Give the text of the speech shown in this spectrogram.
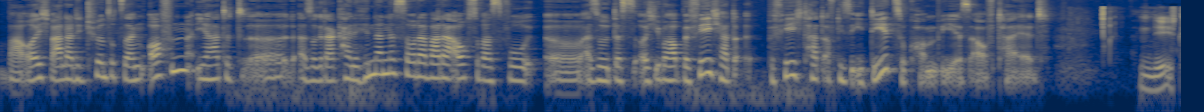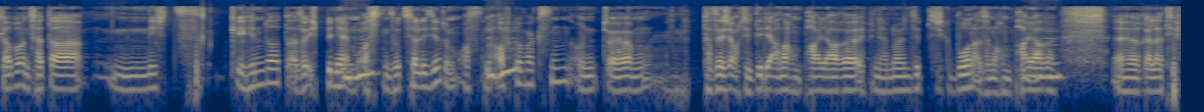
bei, euch, waren da die Türen sozusagen offen? Ihr hattet äh, also da keine Hindernisse oder war da auch sowas, wo, äh, also das euch überhaupt befähigt hat, befähigt hat, auf diese Idee zu kommen, wie ihr es aufteilt? Nee, ich glaube, uns hat da nichts gehindert. Also ich bin ja mhm. im Osten sozialisiert, im Osten mhm. aufgewachsen und ähm, tatsächlich auch die DDR noch ein paar Jahre, ich bin ja 79 geboren, also noch ein paar mhm. Jahre äh, relativ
